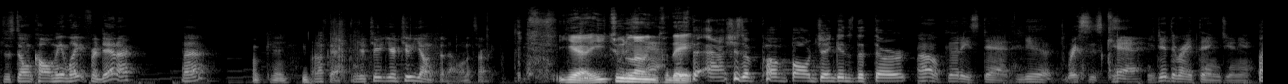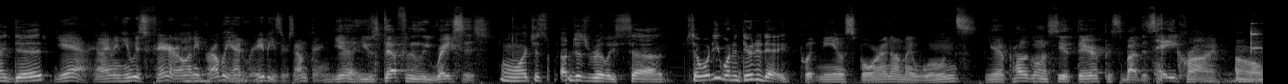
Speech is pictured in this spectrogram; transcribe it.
Just don't call me late for dinner. Huh? Okay. Okay. You're too you're too young for that one. It's alright. Yeah, he too long for that. The ashes of Puffball Jenkins the third. Oh, good, he's dead. Yeah, racist cat. You did the right thing, Junior. I did? Yeah, I mean, he was feral and he probably had rabies or something. Yeah, he was definitely racist. Oh, I just, I'm just really sad. So what do you want to do today? Put neosporin on my wounds. Yeah, probably gonna see a therapist about this hate crime. Oh.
